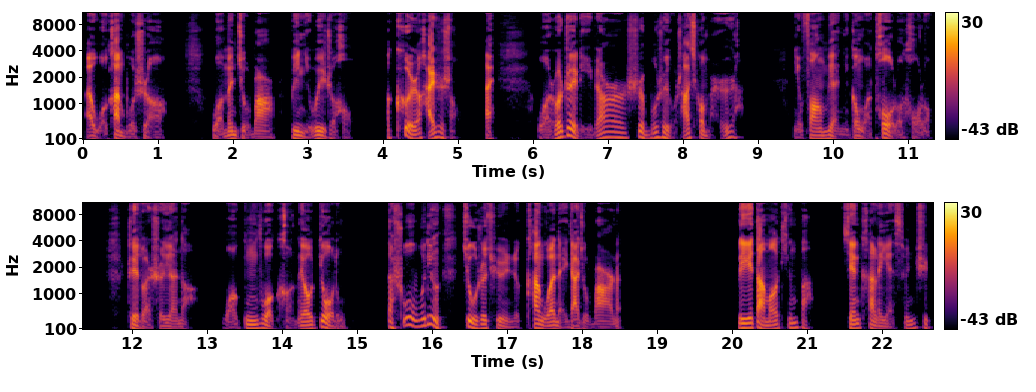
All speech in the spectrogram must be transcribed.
哎，我看不是啊，我们酒吧比你位置好，客人还是少。哎，我说这里边是不是有啥窍门啊？你方便你跟我透露透露，这段时间呢，我工作可能要调动，那说不定就是去看管哪家酒吧呢。李大毛听罢，先看了眼孙志，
